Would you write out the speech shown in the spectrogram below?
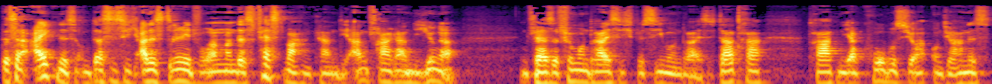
das Ereignis, um das es sich alles dreht, woran man das festmachen kann, die Anfrage an die Jünger in Verse 35 bis 37. Da tra traten Jakobus und Johannes,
